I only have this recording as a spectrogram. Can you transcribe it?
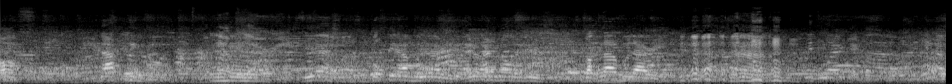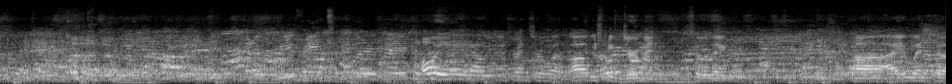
of that lingo. Yes, vocabulary. I don't, I don't know what it is. Vocabulary. With Mark ba? Parang were you friends before prior to Oh yeah, yeah, we've been friends for a while. Uh, we speak German, so like, uh, I went to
